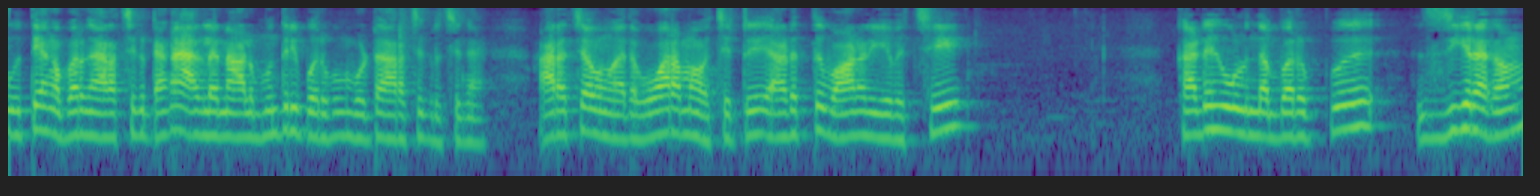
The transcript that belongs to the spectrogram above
ஊற்றி அங்கே பாருங்கள் அரைச்சிக்கிட்டாங்க. அதில் நாலு முந்திரி பருப்பும் போட்டு அரைச்சிக்கிருச்சுங்க. அரைச்சி அவங்க அதை ஓரமாக வச்சுட்டு அடுத்து வானலியை வச்சு கடுகு உளுந்தம் பருப்பு ஜீரகம்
